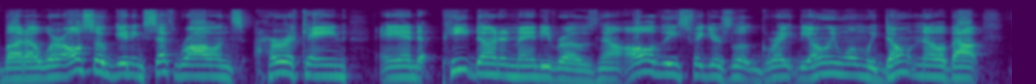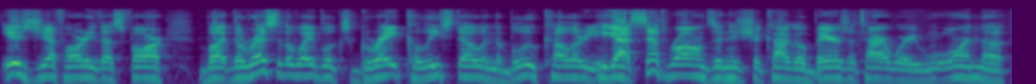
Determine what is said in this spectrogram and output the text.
but uh, we're also getting Seth Rollins, Hurricane, and Pete Dunne and Mandy Rose. Now, all of these figures look great. The only one we don't know about is Jeff Hardy thus far, but the rest of the wave looks great. Kalisto in the blue color. He got Seth Rollins in his Chicago Bears attire where he won the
